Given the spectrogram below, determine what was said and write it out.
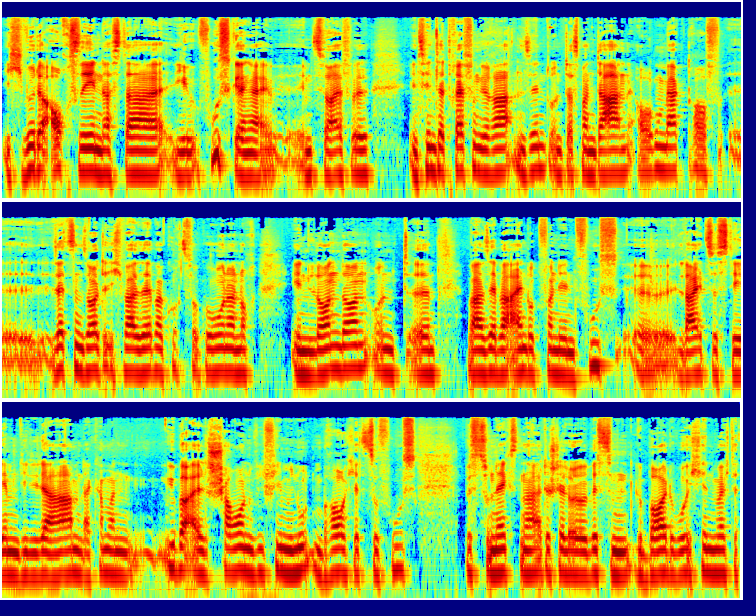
Ich würde auch sehen, dass da die Fußgänger im Zweifel ins Hintertreffen geraten sind und dass man da ein Augenmerk drauf äh, setzen sollte. Ich war selber kurz vor Corona noch in London und äh, war sehr beeindruckt von den Fußleitsystemen, die die da haben. Da kann man überall schauen, wie viele Minuten brauche ich jetzt zu Fuß bis zur nächsten Haltestelle oder bis zum Gebäude, wo ich hin möchte.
